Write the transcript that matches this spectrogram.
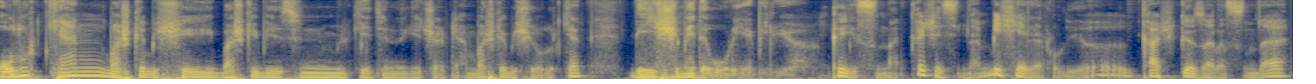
olurken başka bir şey, başka birisinin mülkiyetini geçerken başka bir şey olurken değişime de uğrayabiliyor. Kıyısından, köşesinden bir şeyler oluyor. Kaş göz arasında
